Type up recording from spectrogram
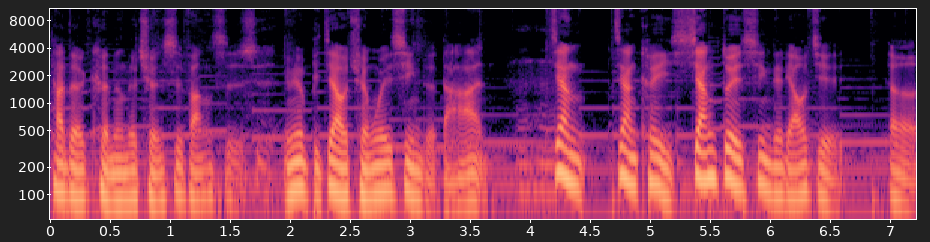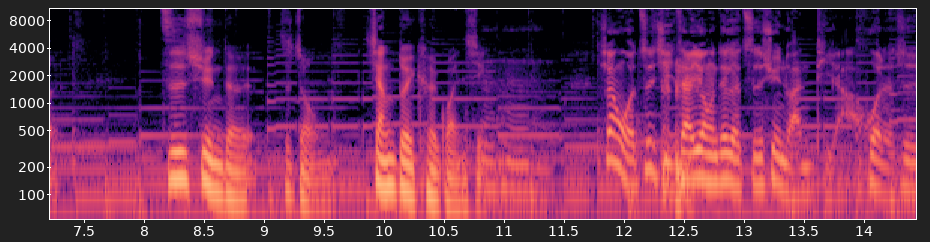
它的可能的诠释方式？是有没有比较权威性的答案？嗯这样这样可以相对性的了解呃资讯的这种相对客观性。嗯，像我自己在用这个资讯软体啊，或者是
